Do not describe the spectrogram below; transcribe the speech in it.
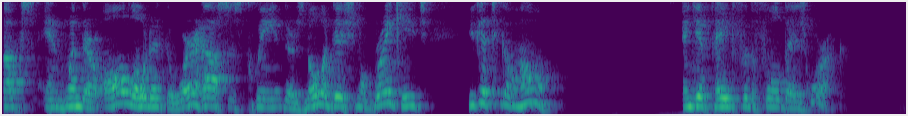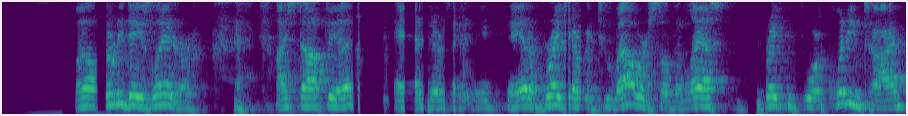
trucks, and when they're all loaded, the warehouse is clean, there's no additional breakage, you get to go home and get paid for the full day's work. Well, 30 days later, I stopped in and there's a, they, they, had a break every two hours. So the last break before quitting time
